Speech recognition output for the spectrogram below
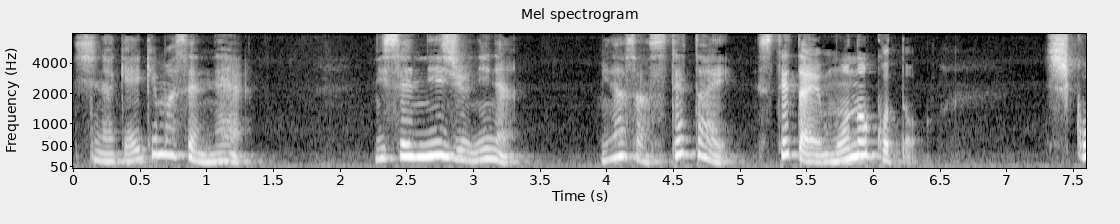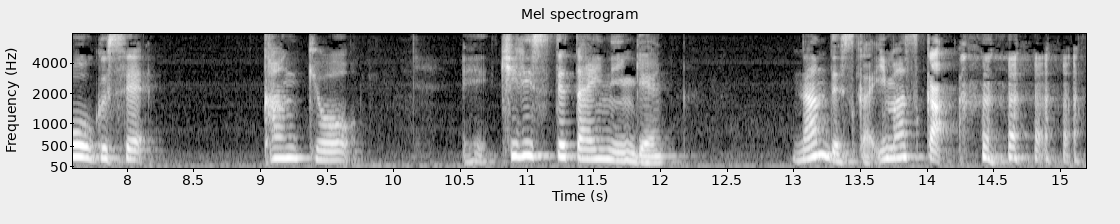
しなきゃいけませんね。2022年、皆さん捨てたい、捨てたい物事、思考癖、環境、え切り捨てたい人間、何ですか？いますか？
